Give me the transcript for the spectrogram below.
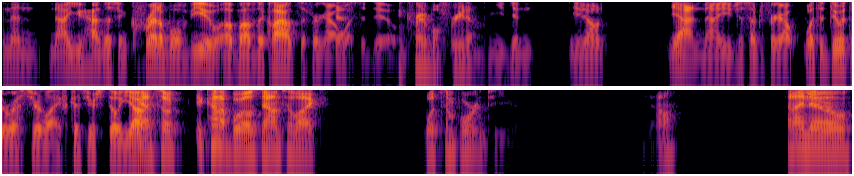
and then now you have this incredible view above the clouds to figure out what to do Incredible freedom. and you didn't you don't yeah now you just have to figure out what to do with the rest of your life because you're still young. Yeah. And so it kind of boils down to like what's important to you, you know? And I sure know,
